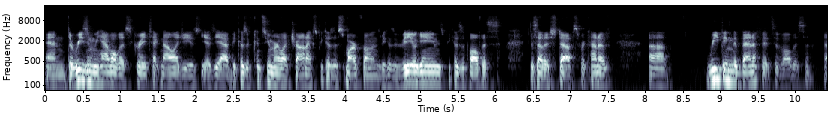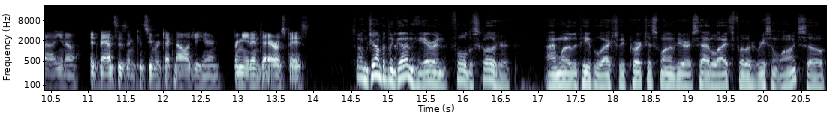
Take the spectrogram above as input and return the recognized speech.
And the reason we have all this great technology is, is yeah, because of consumer electronics, because of smartphones, because of video games, because of all this this other stuff. So we're kind of uh, reaping the benefits of all this, uh, you know, advances in consumer technology here and bringing it into aerospace. So I'm jumping the gun here. In full disclosure, I'm one of the people who actually purchased one of your satellites for the recent launch. So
